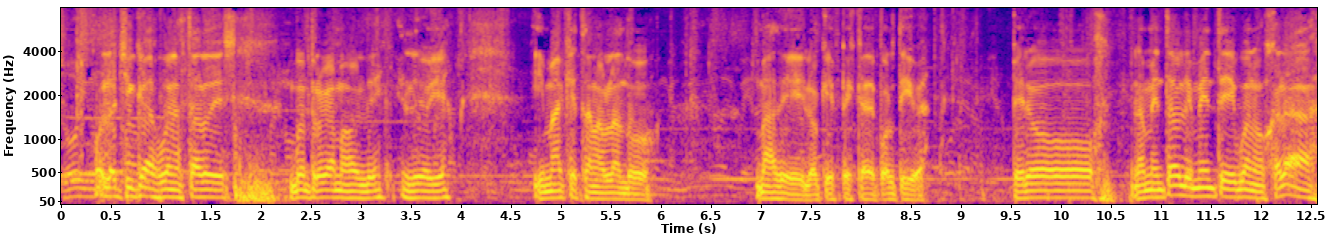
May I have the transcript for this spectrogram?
Soy Hola chicas, buenas tardes. Buen programa el de, el de hoy. ¿eh? Y más que están hablando más de lo que es pesca deportiva. Pero lamentablemente, bueno, ojalá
